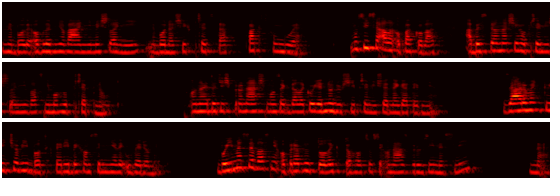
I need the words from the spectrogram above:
neboli ovlivňování myšlení nebo našich představ, fakt funguje. Musí se ale opakovat, aby styl našeho přemýšlení vlastně mohl přepnout. Ono je totiž pro náš mozek daleko jednodušší přemýšlet negativně. Zároveň klíčový bod, který bychom si měli uvědomit. Bojíme se vlastně opravdu tolik toho, co si o nás druzí myslí? Ne.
